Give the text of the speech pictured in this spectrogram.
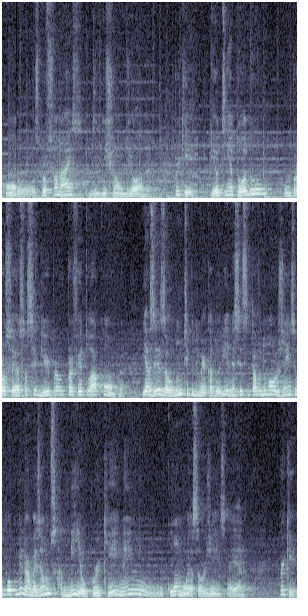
com os profissionais de, de chão, de obra. Por quê? Eu tinha todo um processo a seguir para efetuar a compra. E às vezes algum tipo de mercadoria necessitava de uma urgência um pouco melhor, mas eu não sabia o porquê e nem o, como essa urgência era. Por quê?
